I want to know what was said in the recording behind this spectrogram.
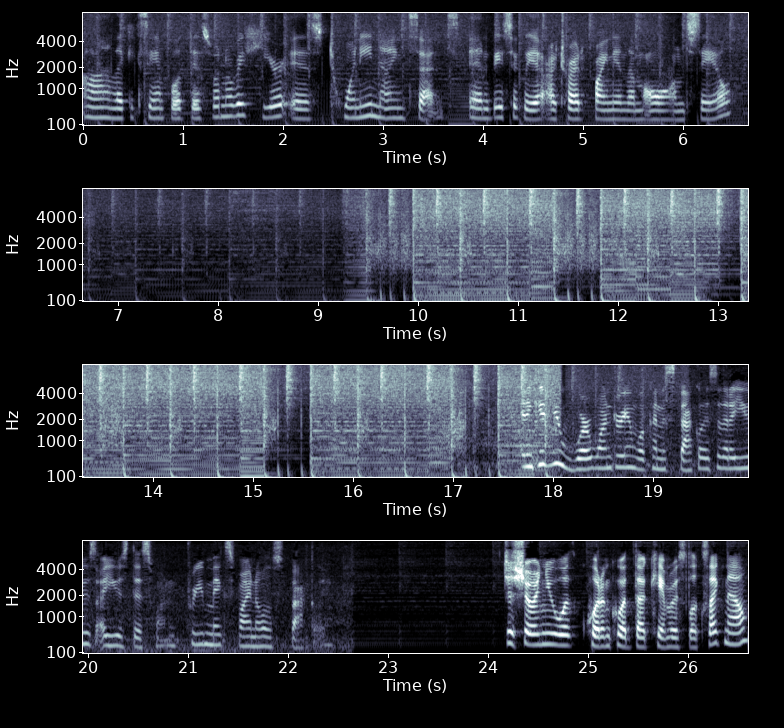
Uh, like example, this one over here is 29 cents. And basically I tried finding them all on sale. And in case you were wondering what kind of spackle is that I use, I use this one, pre-mixed vinyl spackling. Just showing you what quote-unquote the canvas looks like now.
